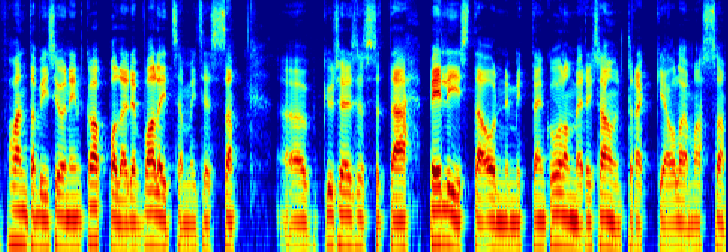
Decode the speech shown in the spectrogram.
Fantavisionin kappaleiden valitsemisessa. Kyseisessä tämä pelistä on nimittäin kolme eri soundtrackia olemassa,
